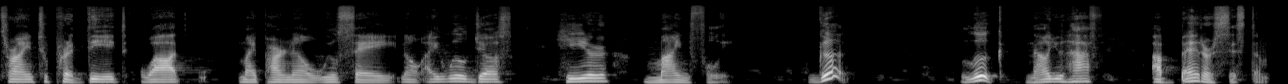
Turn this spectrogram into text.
trying to predict what my partner will say. No, I will just hear mindfully. Good. Look, now you have a better system.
